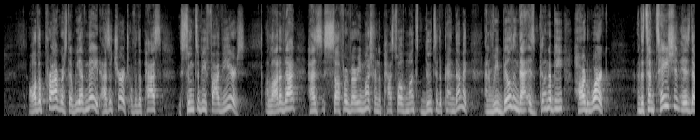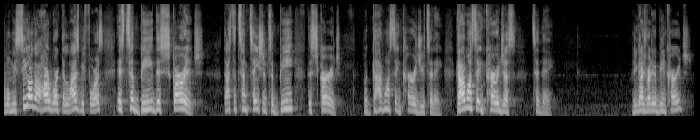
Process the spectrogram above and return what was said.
all the progress that we have made as a church over the past soon to be five years, a lot of that has suffered very much from the past 12 months due to the pandemic. And rebuilding that is going to be hard work. And the temptation is that when we see all the hard work that lies before us, is to be discouraged. That's the temptation, to be discouraged. But God wants to encourage you today. God wants to encourage us today. Are you guys ready to be encouraged?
